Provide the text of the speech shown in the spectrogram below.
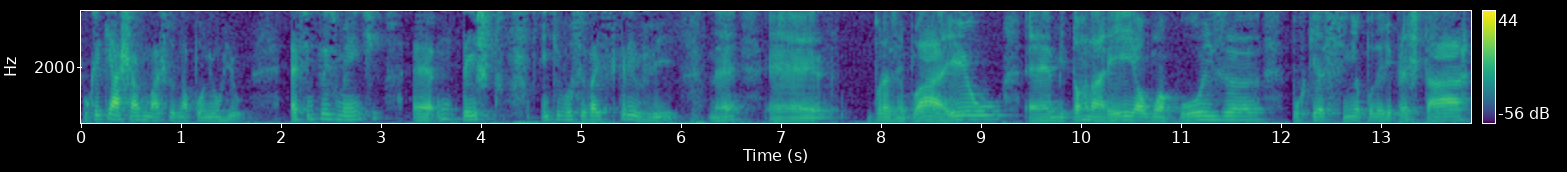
o que é a chave mágica do Napoleão Hill? É simplesmente é, um texto em que você vai escrever, né? É, por exemplo, ah, eu é, me tornarei alguma coisa porque assim eu poderei prestar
